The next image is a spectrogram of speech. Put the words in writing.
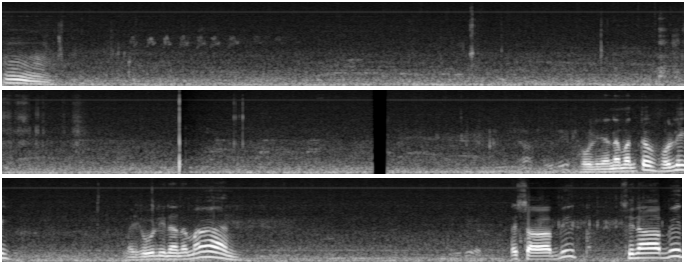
Hmm. Huli na naman to, huli. May huli na naman. Ay, sabit. Sinabit.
